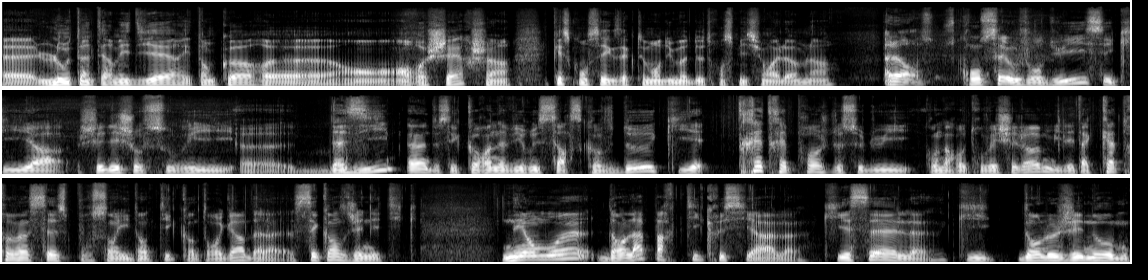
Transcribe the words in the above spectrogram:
Euh, l'hôte intermédiaire est encore euh, en, recherche. Qu'est-ce qu'on sait exactement du mode de transmission à l'homme là? Alors, ce qu'on sait aujourd'hui, c'est qu'il y a chez des chauves-souris euh, d'Asie un de ces coronavirus SARS-CoV-2 qui est très très proche de celui qu'on a retrouvé chez l'homme. Il est à 96% identique quand on regarde la séquence génétique. Néanmoins, dans la partie cruciale, qui est celle qui, dans le génome,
